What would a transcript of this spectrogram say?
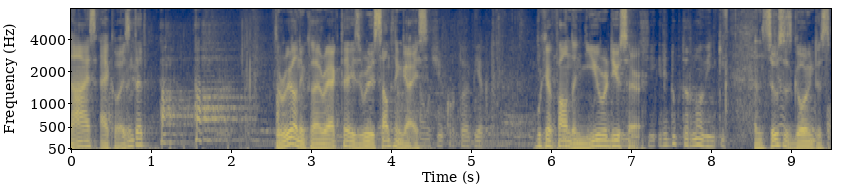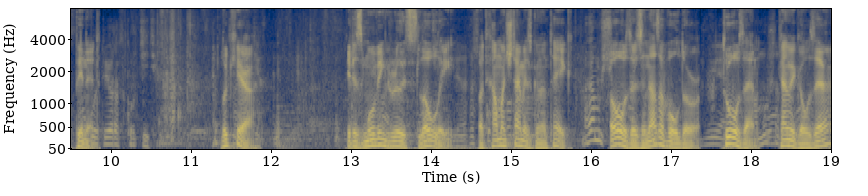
Nice echo, isn't it? The real nuclear reactor is really something, guys. We have found a new reducer. And Sus is going to spin it. Look here. It is moving really slowly, but how much time is gonna take? Oh, there's another vault door. Two of them. Can we go there?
